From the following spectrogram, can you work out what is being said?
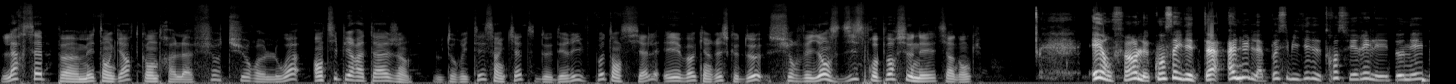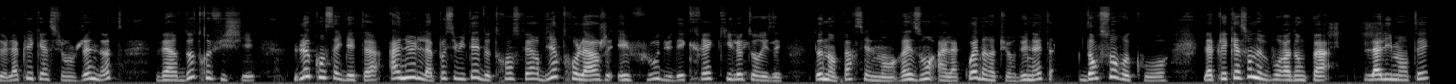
L'ARCEP met en garde contre la future loi anti-piratage. L'autorité s'inquiète de dérives potentielles et évoque un risque de surveillance disproportionnée. Tiens donc. Et enfin, le Conseil d'État annule la possibilité de transférer les données de l'application GenNote vers d'autres fichiers. Le Conseil d'État annule la possibilité de transfert bien trop large et flou du décret qui l'autorisait, donnant partiellement raison à la quadrature du net dans son recours. L'application ne pourra donc pas l'alimenter,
